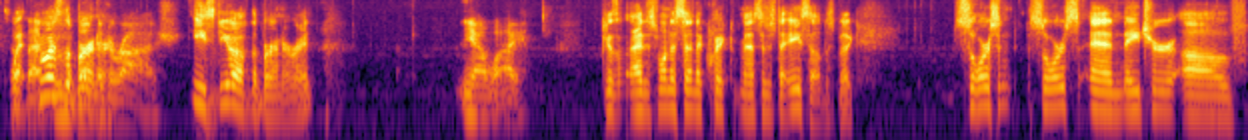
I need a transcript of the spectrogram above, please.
So Wait, who has the above burner? garage. East, you have the burner, right? Yeah. Why? Because I just want to send a quick message to A-Cell, just be like, source and source and nature of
